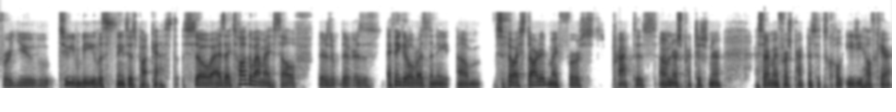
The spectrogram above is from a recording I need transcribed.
for you to even be listening to this podcast. So as I talk about myself, there's there's I think it'll resonate. Um, so I started my first practice. I'm a nurse practitioner. I started my first practice. It's called EG Healthcare.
